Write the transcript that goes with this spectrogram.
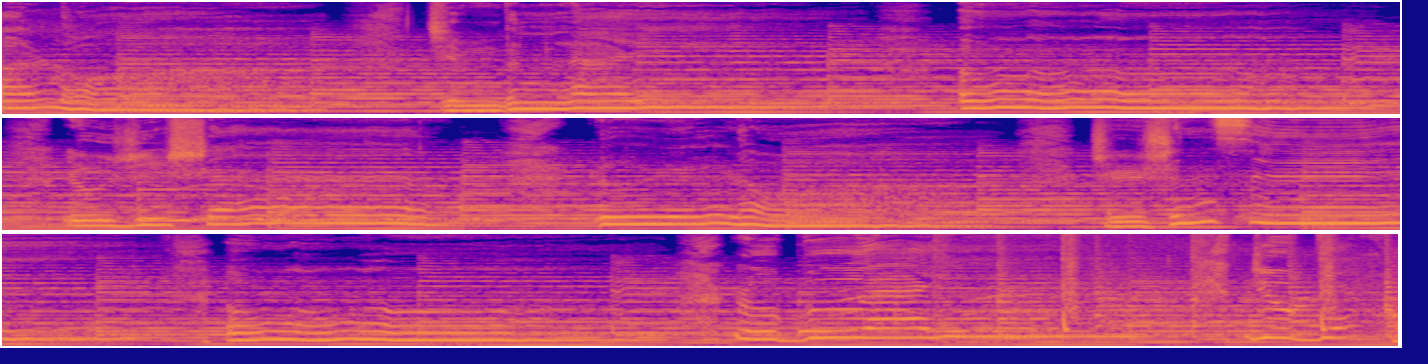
花，落，见本来。哦，如日升，如日落，知生死。哦，如不爱，就别活，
